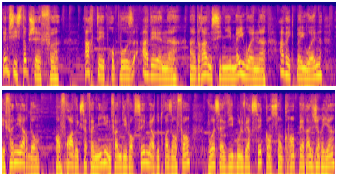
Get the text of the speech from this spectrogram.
M6 Top Chef. Arte propose ADN, un drame signé Maywen, avec Maywen et Fanny Ardant. En froid avec sa famille, une femme divorcée, mère de trois enfants, voit sa vie bouleversée quand son grand-père algérien,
